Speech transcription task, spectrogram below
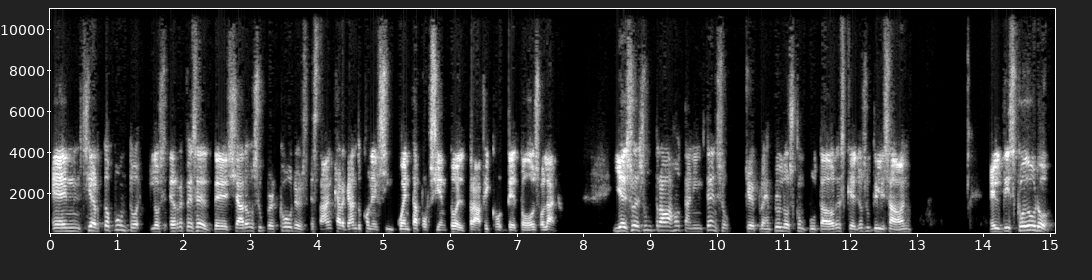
En cierto punto, los RPC de Shadow Supercoders estaban cargando con el 50% del tráfico de todo Solana. Y eso es un trabajo tan intenso que, por ejemplo, los computadores que ellos utilizaban, el disco duro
